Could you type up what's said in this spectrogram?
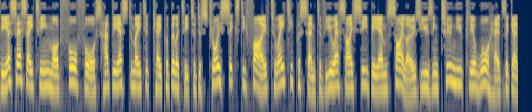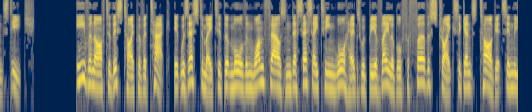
The SS-18 Mod 4 force had the estimated capability to destroy 65 to 80% of US ICBM silos using two nuclear warheads against each. Even after this type of attack, it was estimated that more than 1,000 SS-18 warheads would be available for further strikes against targets in the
